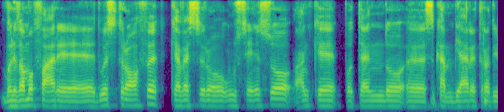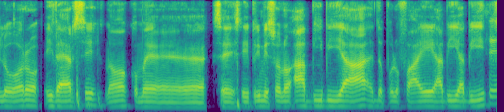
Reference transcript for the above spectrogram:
volevamo fare due strofe che avessero un senso anche potendo eh, scambiare tra di loro i versi, no? come se, se, i primi sono A, B, B, A e dopo lo fai A, B, A, B. Sì.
